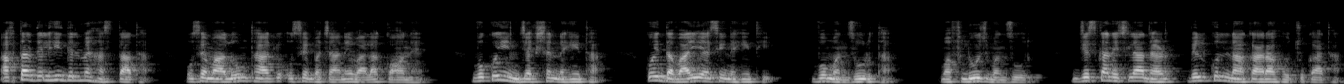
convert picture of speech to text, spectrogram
اختر دل ہی دل میں ہنستا تھا۔ اسے معلوم تھا کہ اسے بچانے والا کون ہے۔ وہ کوئی انجیکشن نہیں تھا، کوئی دوائی ایسی نہیں تھی، وہ منظور تھا، مفلوج منظور، جس کا نچلا دھڑ بالکل ناکارا ہو چکا تھا،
